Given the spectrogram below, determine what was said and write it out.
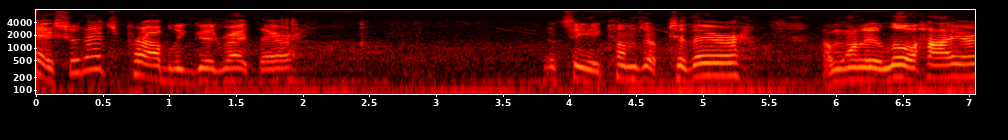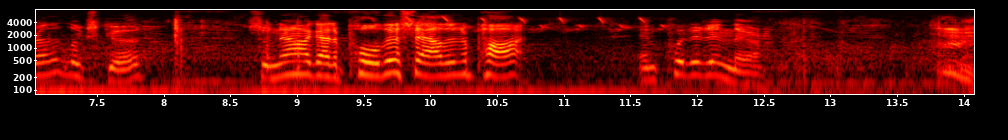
Okay, so that's probably good right there. Let's see, it comes up to there. I want it a little higher. It looks good. So now I got to pull this out of the pot and put it in there.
